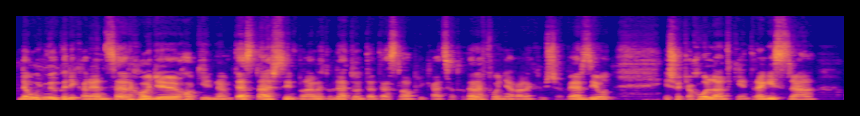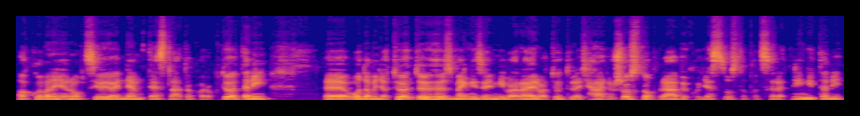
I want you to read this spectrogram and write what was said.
De úgy működik a rendszer, hogy ha ki nem tesztás, szimplán letölt a Tesla applikációt a telefonjára, a legfrissebb verziót, és hogyha hollandként regisztrál, akkor van egy olyan opciója, hogy nem Teslát akarok tölteni, oda megy a töltőhöz, megnézi, hogy mi van ráírva a töltő, egy hányos oszlop, rábök, hogy ezt az oszlopot szeretné indítani,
